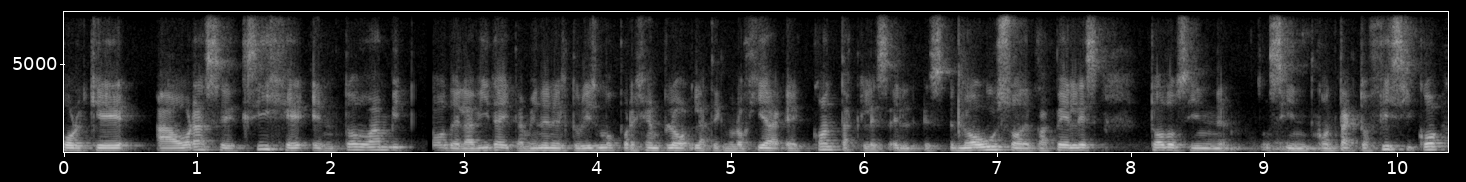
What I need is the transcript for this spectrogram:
porque ahora se exige en todo ámbito de la vida y también en el turismo, por ejemplo, la tecnología eh, contactless, el, no uso de papeles, todo sin, contacto físico,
